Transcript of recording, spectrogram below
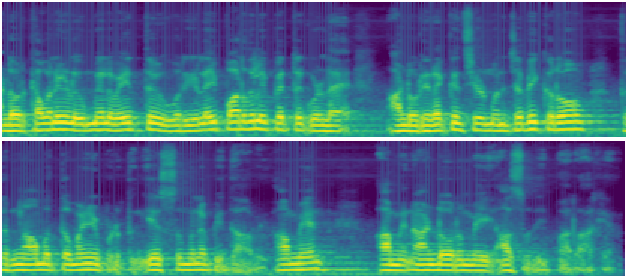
ஆண்டவர் கவலைகளை உண்மையில் வைத்து ஒரு இலைப்பாறுதலை பெற்றுக்கொள்ள ஆண்டோர் இறக்கம் செய்யணும்னு ஜபிக்கிறோம். திருநாமத்தை மழைப்படுத்தும் இயேசுமன பிதாவே. ஆமேன். ஆமேன். ஆண்டோருமை ஆஸ்வதிப்பாராக.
